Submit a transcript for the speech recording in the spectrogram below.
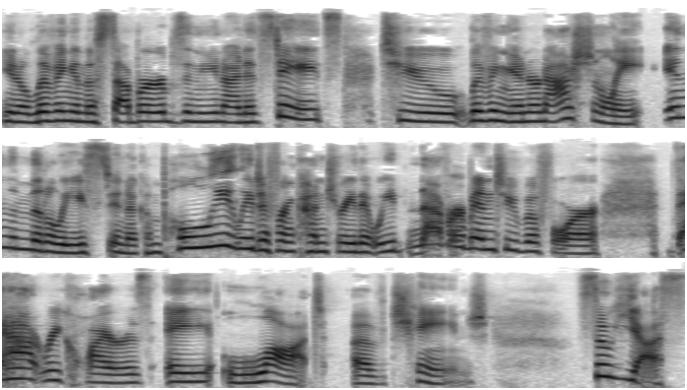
you know, living in the suburbs in the United States to living internationally in the Middle East in a completely different country that we'd never been to before. That requires a lot of change. So, yes,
